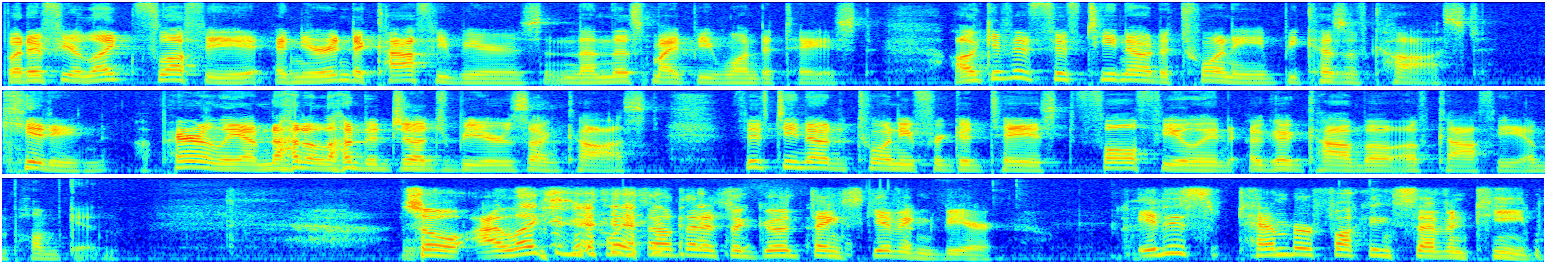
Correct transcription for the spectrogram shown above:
But if you're like Fluffy and you're into coffee beers, then this might be one to taste. I'll give it 15 out of 20 because of cost. Kidding. Apparently, I'm not allowed to judge beers on cost. 15 out of 20 for good taste, fall feeling, a good combo of coffee and pumpkin. So I like that he points out that it's a good Thanksgiving beer. It is September fucking 17th.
